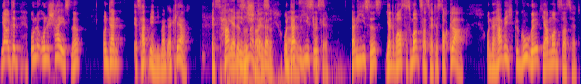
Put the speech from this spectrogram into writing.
ja, und dann, ohne, ohne Scheiß, ne? Und dann, es hat mir niemand erklärt. Es hat ja, das ist scheiße. Erklärt. Und ja, dann hieß es, dann hieß es, ja, du brauchst das Monster-Set, ist doch klar. Und dann habe ich gegoogelt, ja, Monster-Set.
